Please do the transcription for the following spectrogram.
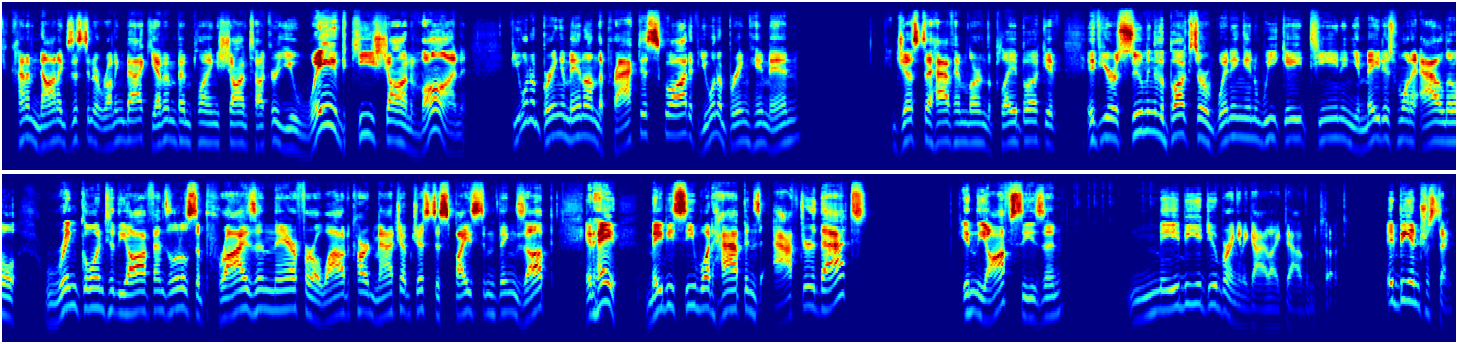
You're kind of non-existent at running back. You haven't been playing Sean Tucker. You waived Ke'Shawn Vaughn. If you want to bring him in on the practice squad, if you want to bring him in just to have him learn the playbook. If if you're assuming the Bucs are winning in week 18 and you may just want to add a little wrinkle into the offense, a little surprise in there for a wild card matchup just to spice some things up. And hey, maybe see what happens after that in the offseason. Maybe you do bring in a guy like Dalvin Cook. It'd be interesting.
